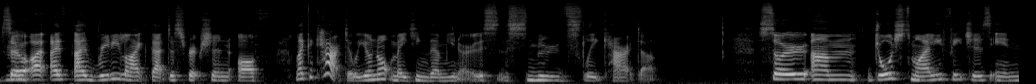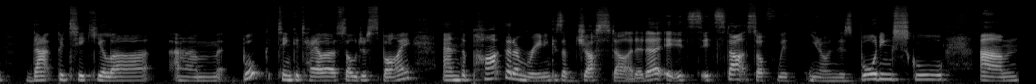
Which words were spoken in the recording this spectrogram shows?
So Mm-hmm. I, I I really like that description of like a character where you're not making them, you know, this, this smooth, sleek character. So um, George Smiley features in that particular um, book, Tinker Tailor Soldier Spy, and the part that I'm reading because I've just started it, it's it starts off with you know in this boarding school, um,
